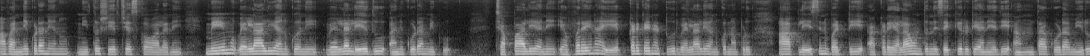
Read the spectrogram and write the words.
అవన్నీ కూడా నేను మీతో షేర్ చేసుకోవాలని. మేము వెళ్ళాలి అనుకొని వెళ్ళలేదు అని కూడా మీకు చెప్పాలి అని ఎవరైనా ఎక్కడికైనా టూర్ వెళ్ళాలి అనుకున్నప్పుడు ఆ ప్లేస్ని బట్టి అక్కడ ఎలా ఉంటుంది సెక్యూరిటీ అనేది అంతా కూడా మీరు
